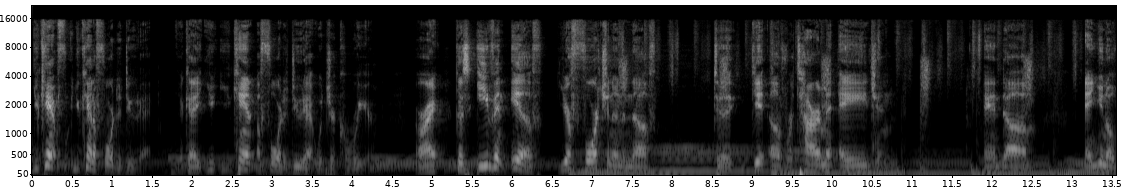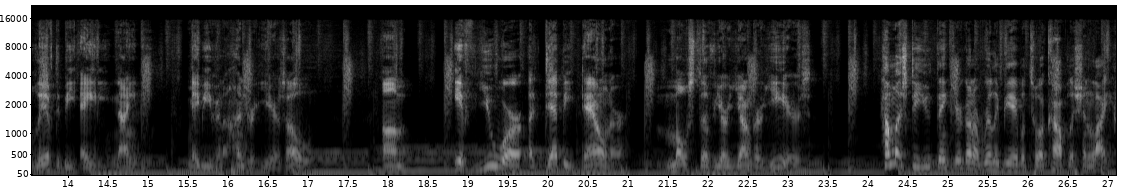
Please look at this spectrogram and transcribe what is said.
you can't you can't afford to do that. Okay? You you can't afford to do that with your career. All right? Cuz even if you're fortunate enough to get of retirement age and and um and you know live to be 80 90 maybe even 100 years old um if you were a debbie downer most of your younger years how much do you think you're going to really be able to accomplish in life?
